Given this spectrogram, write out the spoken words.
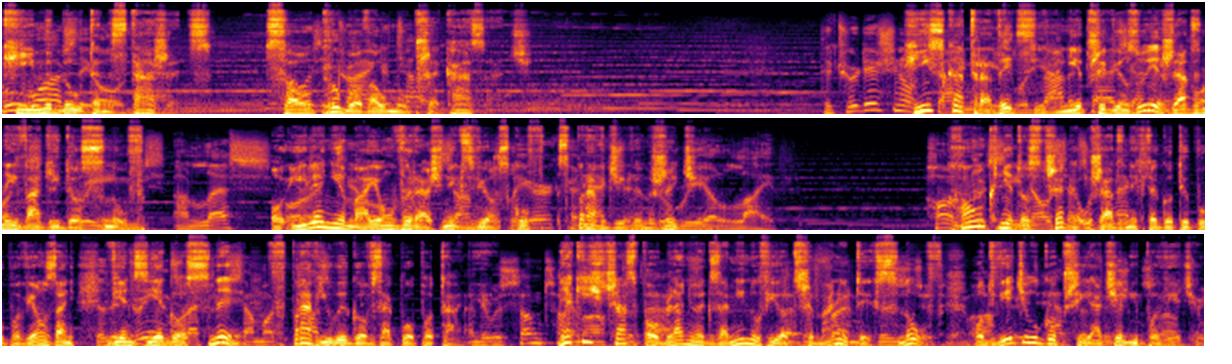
Kim był ten starzec? Co próbował mu przekazać? Chińska tradycja nie przywiązuje żadnej wagi do snów, o ile nie mają wyraźnych związków z prawdziwym życiem. Hong nie dostrzegał żadnych tego typu powiązań, więc jego sny wprawiły go w zakłopotanie. Jakiś czas po oblaniu egzaminów i otrzymaniu tych snów odwiedził go przyjaciel i powiedział:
